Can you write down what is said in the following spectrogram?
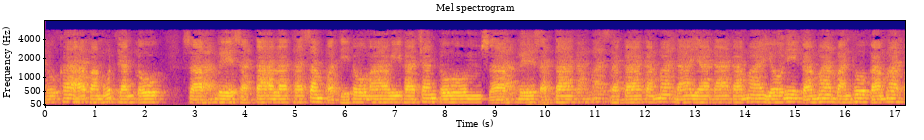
ทุขาปมุตจันตุ สัพเบสัตตาลัทสัมปติโตมาวิคาชันตุมสัพเบสัตตากรรมสกากรรมดายาดากรรมโยนิกรรมบันทุกรรมป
